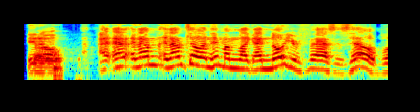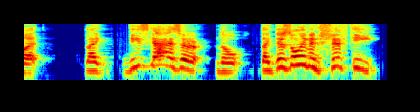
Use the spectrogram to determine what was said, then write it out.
you know, I, I- and I'm and I'm telling him, I'm like, I know you're fast as hell, but like these guys are the like. There's only been 50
